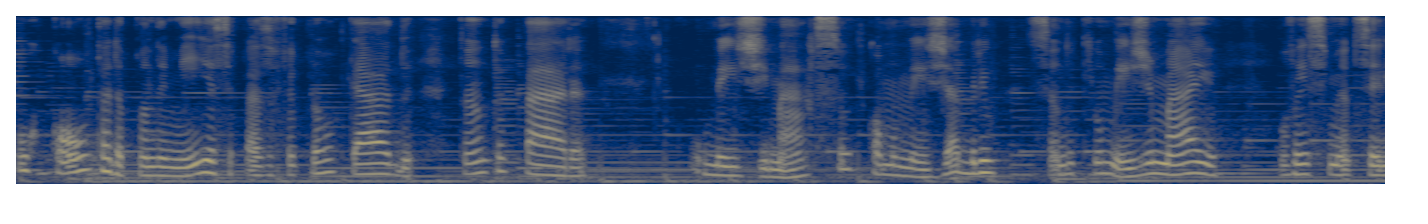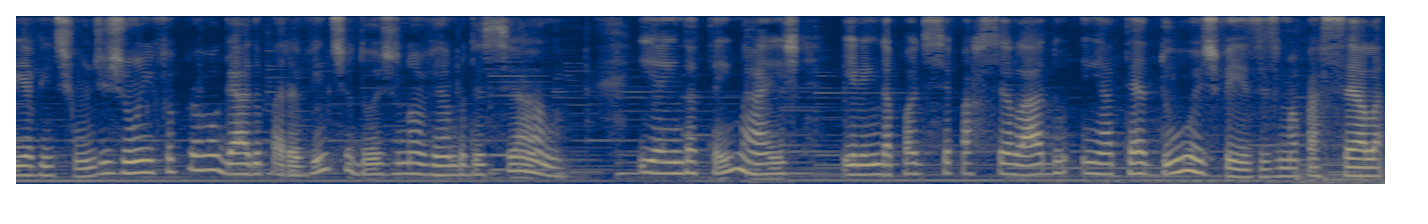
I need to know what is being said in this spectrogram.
por conta da pandemia, esse prazo foi prorrogado tanto para o mês de março como o mês de abril, sendo que o mês de maio o vencimento seria 21 de junho e foi prorrogado para 22 de novembro desse ano. E ainda tem mais, ele ainda pode ser parcelado em até duas vezes, uma parcela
